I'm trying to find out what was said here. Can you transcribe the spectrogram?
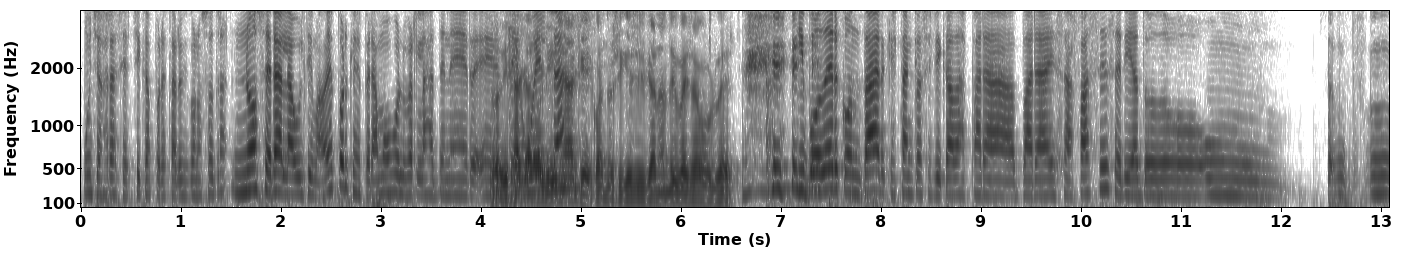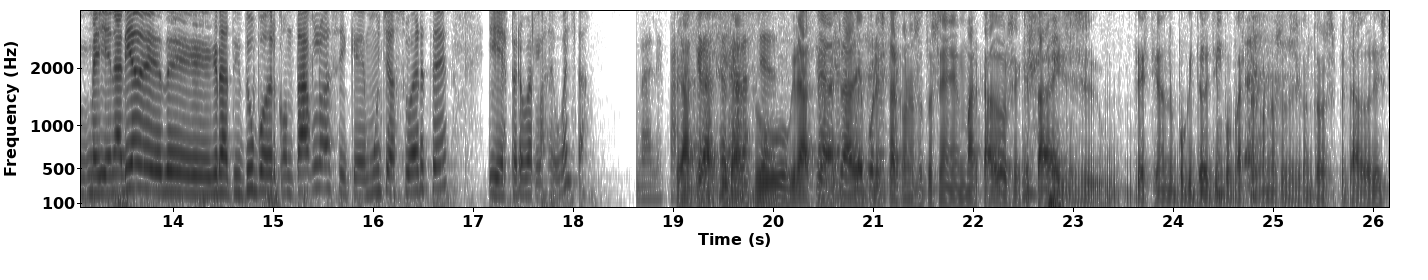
Muchas gracias, chicas, por estar aquí con nosotras. No será la última vez porque esperamos volverlas a tener eh, Lo dije de a Carolina vuelta. que cuando siguieseis ganando ibais a volver. y poder contar que están clasificadas para, para esa fase sería todo un me llenaría de, de, gratitud poder contarlo, así que mucha suerte y espero verlas de vuelta. Vale, gracias, gracias, gracias, gracias, gracias Lade, por estar con nosotros en Marcador. Sé que estáis destinando un poquito de tiempo para estar con nosotros y con todos los espectadores.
